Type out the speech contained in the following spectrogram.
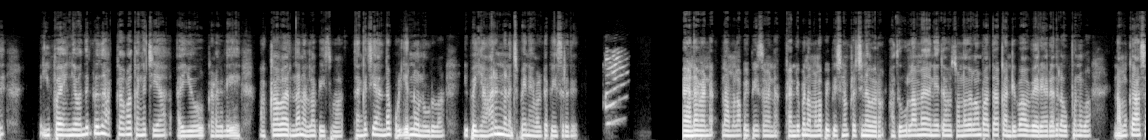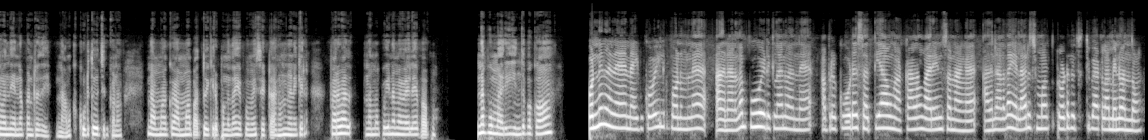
இப்ப இங்க வந்துக்கிறது அக்காவா தங்கச்சியா? ஐயோ கடவுளே. அக்காவா இருந்தா நல்லா பேசுவா. தங்கச்சியா இருந்தா பொய்யர்னு ஒண்ணு விடுவா. இப்ப யாருன்னு நினைச்சு போய் நான் அவள்கிட்ட பேசுறது? வேண்டாம் வேண்டாம். நம்மளா போய் பேச வேண்டாம். கண்டிப்பா நம்மளா போய் பேசினா பிரச்சனை வரும். அதுவும் இல்லாம நேத்து அவ சொன்னதெல்லாம் பார்த்தா கண்டிப்பா வேற யாராவது லவ் பண்ணுவா. நமக்கு ஆசை வந்து என்ன பண்றது? நமக்கு கொடுத்து வச்சிருக்கணும். நமக்கு அம்மா பார்த்து வைக்கிற பொண்ணு தான் எப்பவுமே செட் ஆகும்னு நினைக்கிறேன். பரவாயில்ல. நம்ம போய் நம்ம வேலையை பார்ப்போம். என்ன பூ மாதிரி இந்த பக்கம்? ஒண்ணும் இல்லை நான் இப்போ கோயிலுக்கு போகணும்ல. அதனாலதான் பூ எடுக்கலான்னு வந்தேன். அப்புறம் கூட சத்யா அவங்க அக்காலாம் வரேன்னு சொன்னாங்க. அதனாலதான் எல்லாரும் சும்மா தோட்டத்தை சுத்தி பார்க்கலாமேன்னு வந்தோம்.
